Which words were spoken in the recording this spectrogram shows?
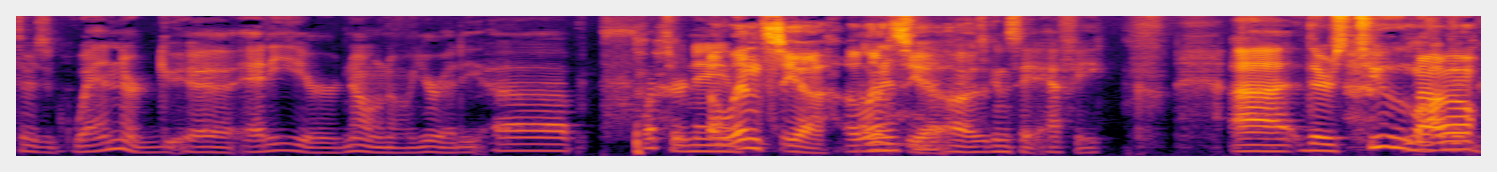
there's Gwen or uh, Eddie or no no you're Eddie. Uh, what's her name? Alencia. Alencia. Oh, I was gonna say Effie. Uh, there's two. No. login-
